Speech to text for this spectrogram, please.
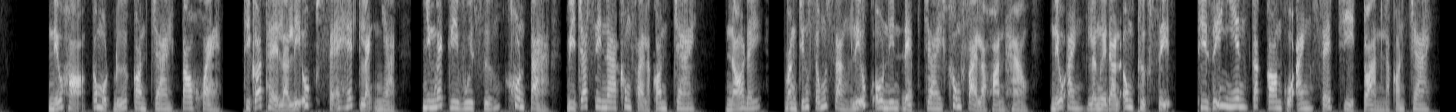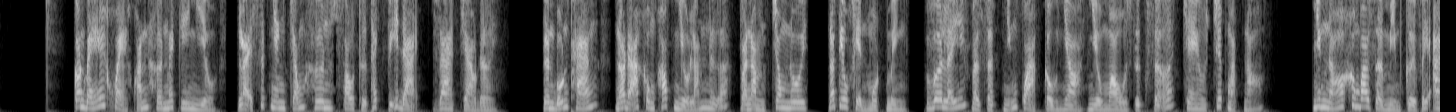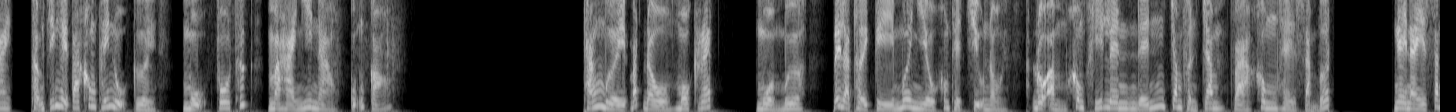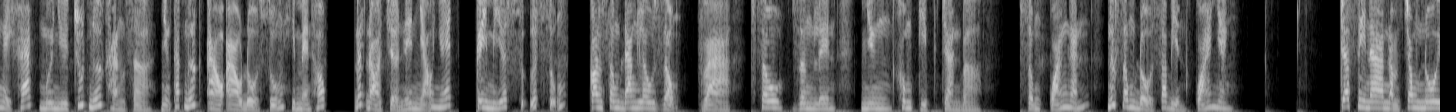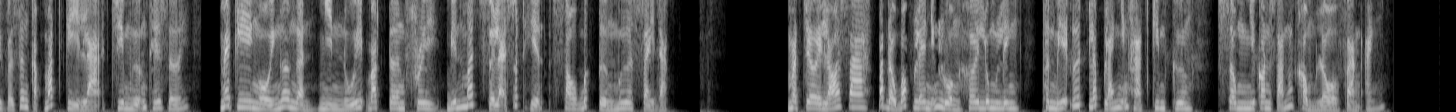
Nếu họ có một đứa con trai to khỏe thì có thể là Lý Úc sẽ hết lạnh nhạt. Nhưng Maggie vui sướng, khôn tả vì Jasina không phải là con trai. Nó đấy, bằng chứng sống rằng Lý Úc Onin đẹp trai không phải là hoàn hảo. Nếu anh là người đàn ông thực sự thì dĩ nhiên các con của anh sẽ chỉ toàn là con trai. Con bé khỏe khoắn hơn Maggie nhiều, lại sức nhanh chóng hơn sau thử thách vĩ đại ra chào đời. Gần 4 tháng, nó đã không khóc nhiều lắm nữa và nằm trong nôi, nó tiêu khiển một mình, vơ lấy và giật những quả cầu nhỏ nhiều màu rực rỡ treo trước mặt nó. Nhưng nó không bao giờ mỉm cười với ai, thậm chí người ta không thấy nụ cười, mụ vô thức mà hài nhi nào cũng có. Tháng 10 bắt đầu Mokret, mùa mưa. Đây là thời kỳ mưa nhiều không thể chịu nổi. Độ ẩm không khí lên đến trăm phần trăm và không hề giảm bớt. Ngày này sang ngày khác mưa như chút nước hàng giờ, những thác nước ào ào đổ xuống himenhok đất đỏ trở nên nhão nhoét, cây mía ướt sũng, con sông đang lâu rộng và sâu dâng lên nhưng không kịp tràn bờ. Sông quá ngắn, nước sông đổ ra biển quá nhanh. Justina nằm trong nôi và dương cặp mắt kỳ lạ chiêm ngưỡng thế giới. Maggie ngồi ngơ ngẩn nhìn núi Barton Free biến mất rồi lại xuất hiện sau bức tường mưa dày đặc. Mặt trời ló ra, bắt đầu bốc lên những luồng hơi lung linh, thân mía ướt lấp lánh những hạt kim cương, sông như con rắn khổng lồ vàng ánh.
